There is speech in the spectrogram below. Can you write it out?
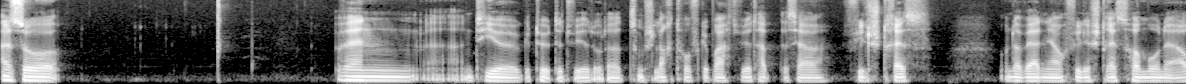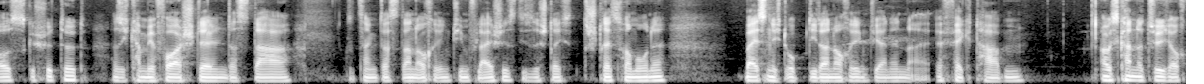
Also wenn äh, ein Tier getötet wird oder zum Schlachthof gebracht wird, hat es ja viel Stress. Und da werden ja auch viele Stresshormone ausgeschüttet. Also ich kann mir vorstellen, dass da sozusagen das dann auch irgendwie im Fleisch ist, diese Stress Stresshormone. Weiß nicht, ob die dann auch irgendwie einen Effekt haben. Aber es kann natürlich auch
